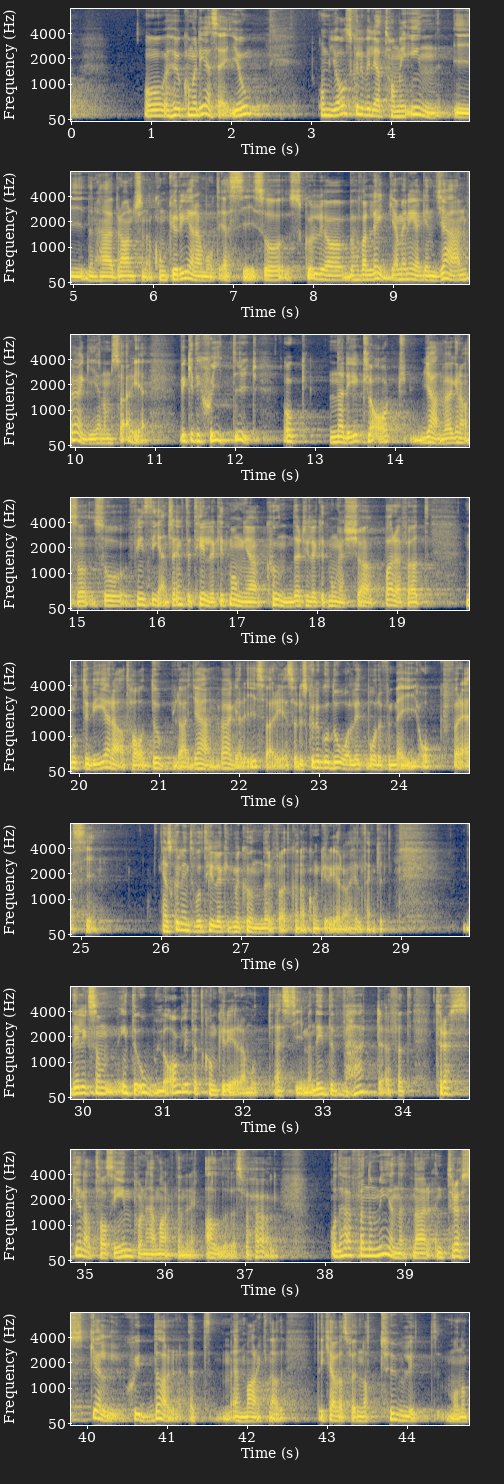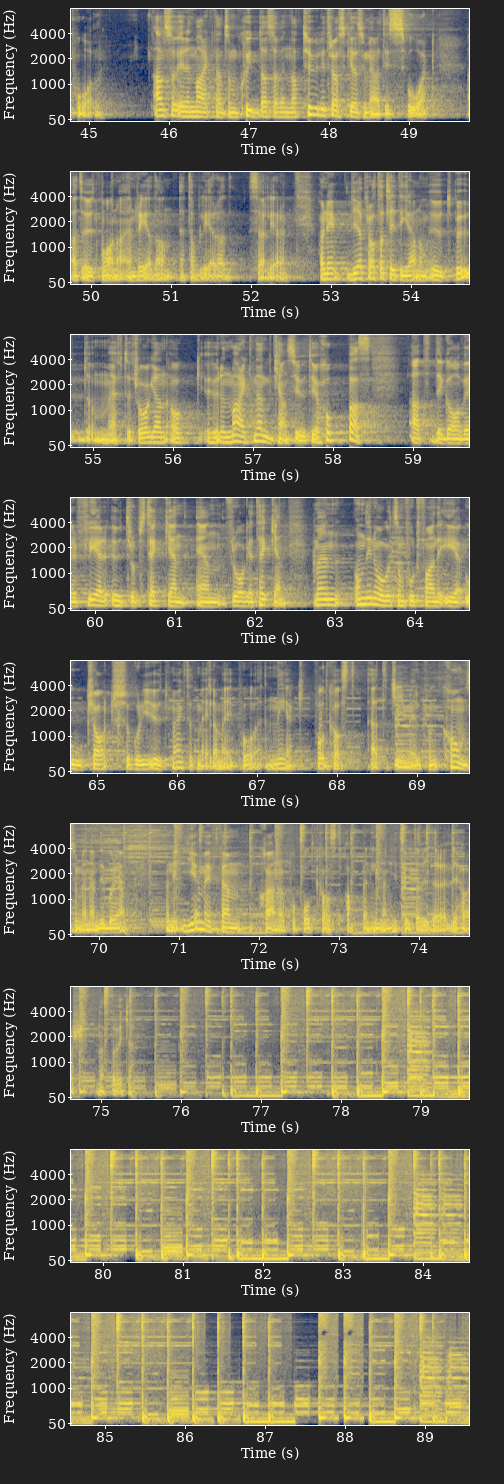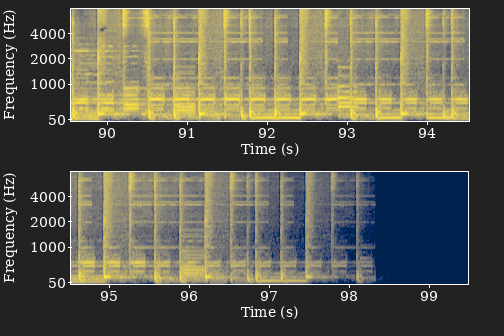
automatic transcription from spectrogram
Och hur kommer det sig? Jo, om jag skulle vilja ta mig in i den här branschen och konkurrera mot SJ så skulle jag behöva lägga min egen järnväg genom Sverige. Vilket är skitdyrt. Och när det är klart, järnvägen alltså, så finns det egentligen inte tillräckligt många kunder, tillräckligt många köpare för att motivera att ha dubbla järnvägar i Sverige. Så det skulle gå dåligt både för mig och för SJ. Jag skulle inte få tillräckligt med kunder för att kunna konkurrera helt enkelt. Det är liksom inte olagligt att konkurrera mot SJ men det är inte värt det för att tröskeln att ta sig in på den här marknaden är alldeles för hög. Och det här fenomenet när en tröskel skyddar ett, en marknad det kallas för naturligt monopol. Alltså är det en marknad som skyddas av en naturlig tröskel som gör att det är svårt att utmana en redan etablerad säljare. Hörrni, vi har pratat lite grann om utbud, om efterfrågan och hur en marknad kan se ut. Jag hoppas att det gav er fler utropstecken än frågetecken. Men om det är något som fortfarande är oklart så går det ju utmärkt att mejla mig på nekpodcast.gmail.com som jag nämnde i början. Men ge mig fem stjärnor på podcastappen innan ni tutar vidare. Vi hörs nästa vecka.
